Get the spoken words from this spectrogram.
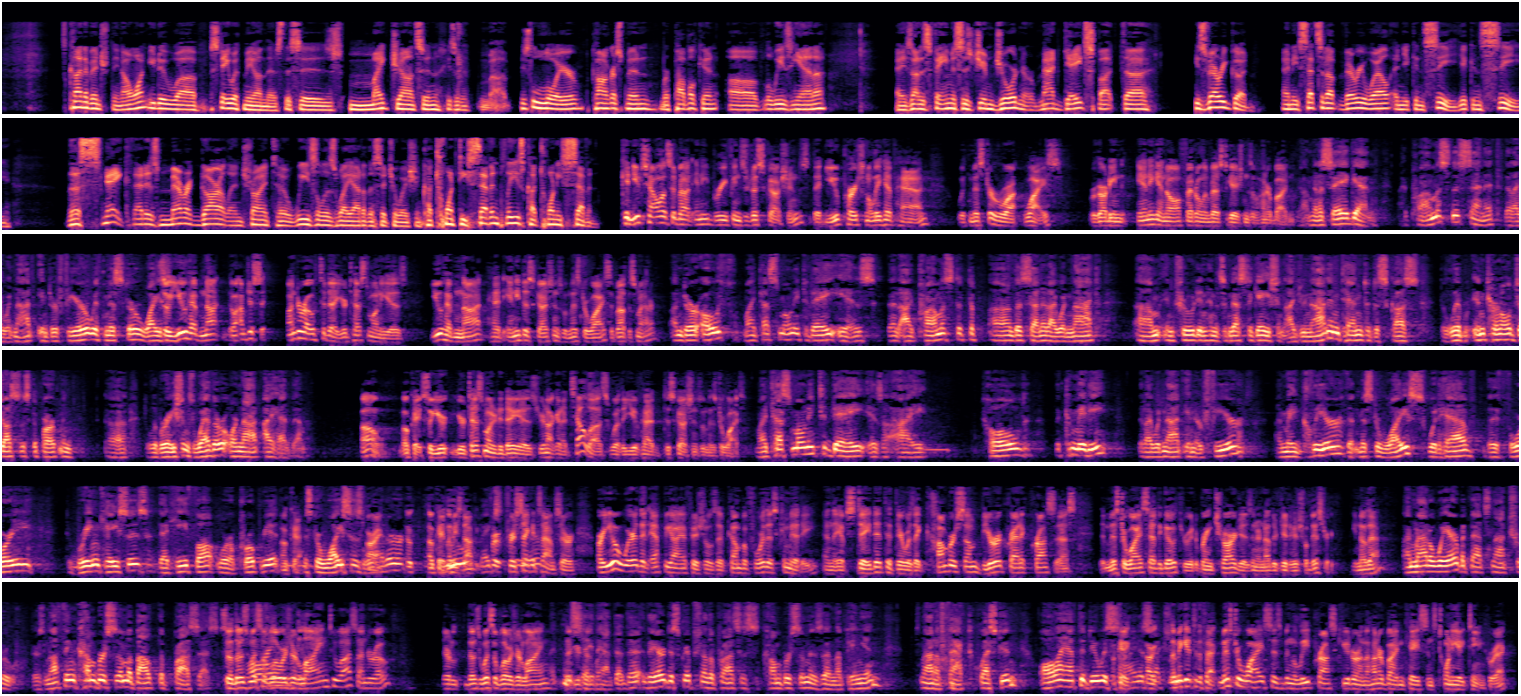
it's kind of interesting. I want you to uh, stay with me on this. This is Mike Johnson. He's a uh, he's a lawyer, congressman, Republican of Louisiana, and he's not as famous as Jim Jordan or Matt Gaetz, but uh, he's very good, and he sets it up very well. And you can see, you can see the snake that is Merrick Garland trying to weasel his way out of the situation. Cut twenty seven, please. Cut twenty seven. Can you tell us about any briefings or discussions that you personally have had with Mr. Weiss regarding any and all federal investigations of Hunter Biden? I'm going to say again, I promised the Senate that I would not interfere with Mr. Weiss. So you have not, I'm just under oath today, your testimony is you have not had any discussions with Mr. Weiss about this matter? Under oath, my testimony today is that I promised the, uh, the Senate I would not um, intrude in his investigation. I do not intend to discuss the liber- internal Justice Department uh, deliberations, whether or not I had them. Oh, okay. So your, your testimony today is you're not going to tell us whether you've had discussions with Mr. Weiss. My testimony today is I told the committee that I would not interfere. I made clear that Mr. Weiss would have the authority to bring cases that he thought were appropriate. Okay. Mr. Weiss's right. letter. Okay, let me stop you. For, for a second time, sir. Are you aware that FBI officials have come before this committee and they have stated that there was a cumbersome bureaucratic process that Mr. Weiss had to go through to bring charges in another judicial district? You know that? I'm not aware, but that's not true. There's nothing cumbersome about the process. So those whistleblowers are lying to us under oath? They're, those whistleblowers are lying? I didn't say that. Their, their description of the process cumbersome is an opinion. It's not a fact question. All I have to do is okay, sign a right, section. Let me get to the fact. Mr. Weiss has been the lead prosecutor on the Hunter Biden case since 2018, correct?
